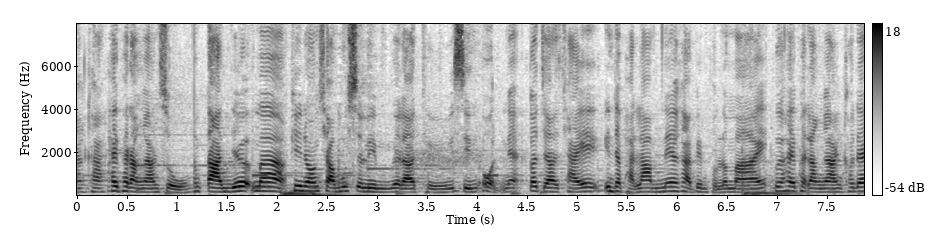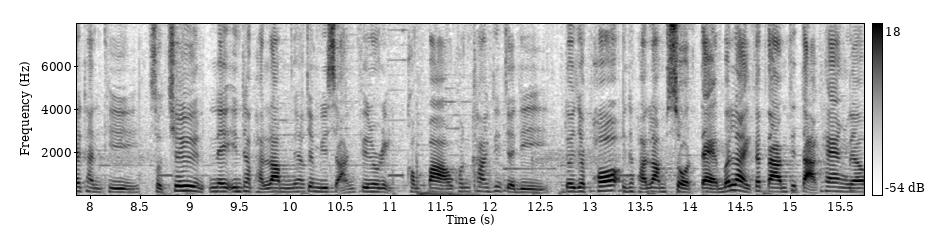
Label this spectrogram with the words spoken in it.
นะคะให้พลังงานสูงน้ำตาลเยอะมาก พี่น้องชาวมุสลิม เวลาถือศีลอดเนี่ยก็จะใช้อินทผลัมเนี่ยค่ะเป็นผลไม้เพื่อให้พลังงานเขาได้ทันที สดชื่น ในอินทผลัมเนี่ยจะมีสารฟิโนริกคอมเพลค่อนข้างที่จะดี โดยเฉพาะอินทผลัมสด แต่เมื่อไหร่ก็ตามที่ตากแห้งแล้ว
